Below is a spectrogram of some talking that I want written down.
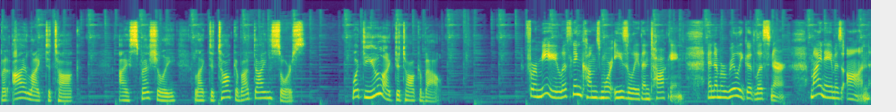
But I like to talk. I especially like to talk about dinosaurs. What do you like to talk about? For me, listening comes more easily than talking, and I'm a really good listener. My name is Anh,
